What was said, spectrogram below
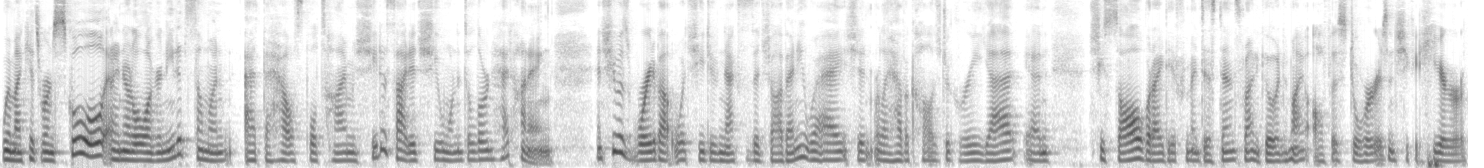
when my kids were in school and I no longer needed someone at the house full time, she decided she wanted to learn headhunting. And she was worried about what she'd do next as a job anyway. She didn't really have a college degree yet. And she saw what I did from a distance when I'd go into my office doors and she could hear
